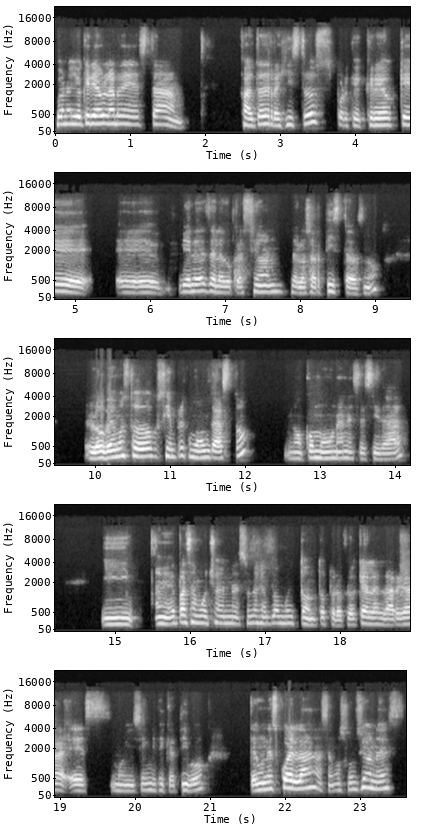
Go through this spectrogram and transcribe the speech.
Bueno, yo quería hablar de esta falta de registros porque creo que eh, viene desde la educación de los artistas, ¿no? Lo vemos todo siempre como un gasto, no como una necesidad. Y a mí me pasa mucho, es un ejemplo muy tonto, pero creo que a la larga es muy significativo. Tengo una escuela, hacemos funciones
